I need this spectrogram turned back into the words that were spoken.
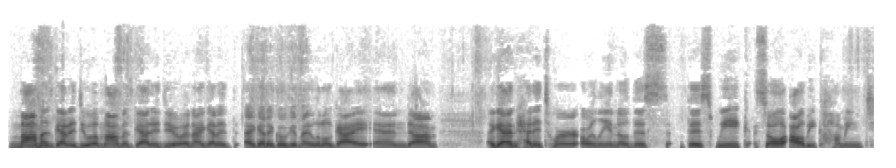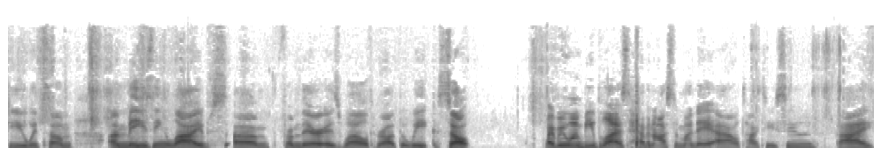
mama's got to do what mama's got to do. And I got to, I got to go get my little guy. And, um, again headed to Orlando this this week, so I'll be coming to you with some amazing lives um, from there as well throughout the week. So everyone be blessed. Have an awesome Monday. I'll talk to you soon. Bye.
